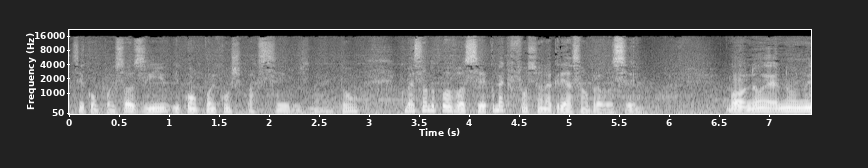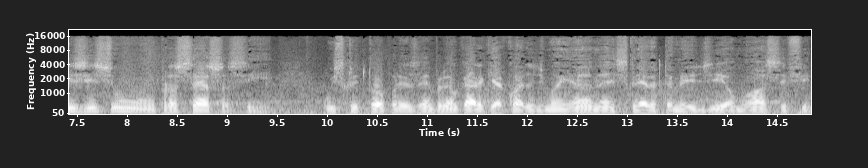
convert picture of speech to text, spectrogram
Você compõe sozinho e compõe com os parceiros, né? Então, começando por você, como é que funciona a criação para você? Bom, não, é, não, não existe um processo assim. O escritor, por exemplo, é um cara que acorda de manhã, né, escreve até meio-dia, almoça, enfim.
